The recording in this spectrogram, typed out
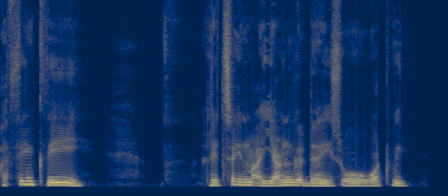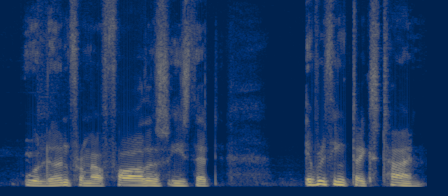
I think the, let's say in my younger days, or what we will learn from our fathers is that everything takes time.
